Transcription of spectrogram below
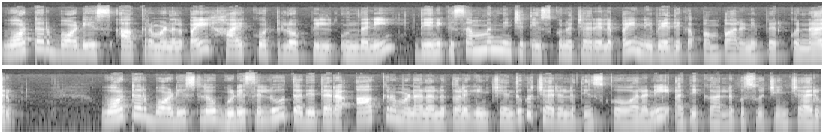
వాటర్ బాడీస్ ఆక్రమణలపై హైకోర్టులో పిల్ ఉందని దీనికి సంబంధించి తీసుకున్న చర్యలపై నివేదిక పంపాలని పేర్కొన్నారు. వాటర్ బాడీస్లో గుడిసెలు తదితర ఆక్రమణలను తొలగించేందుకు చర్యలు తీసుకోవాలని అధికారులకు సూచించారు.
